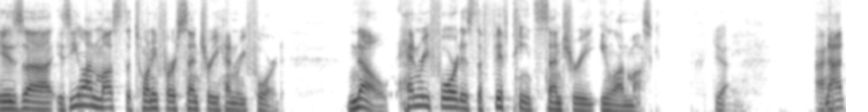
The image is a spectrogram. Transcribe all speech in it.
Is uh, is Elon Musk the 21st century Henry Ford? No, Henry Ford is the 15th century Elon Musk. Yeah. Not, not,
